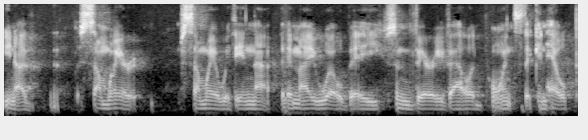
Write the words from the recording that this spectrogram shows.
you know somewhere somewhere within that there may well be some very valid points that can help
